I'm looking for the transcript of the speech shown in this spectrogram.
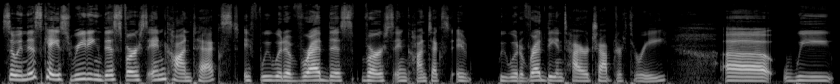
So in this case, reading this verse in context, if we would have read this verse in context, it, we would have read the entire chapter 3 uh, we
